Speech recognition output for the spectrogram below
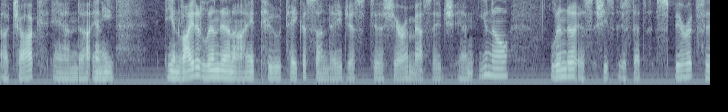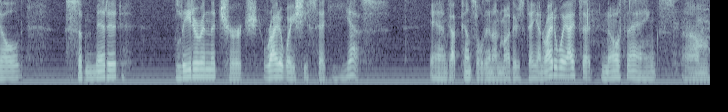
uh, Chuck, and uh, and he he invited Linda and I to take a Sunday just to share a message. And you know, Linda is she's just that spirit-filled, submitted leader in the church. Right away, she said yes, and got penciled in on Mother's Day. And right away, I said no thanks. Um,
